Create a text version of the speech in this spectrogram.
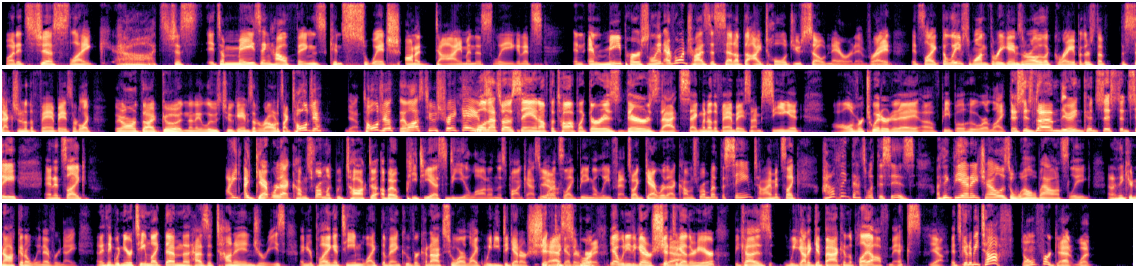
But it's just like, ah, it's just, it's amazing how things can switch on a dime in this league. And it's, and, and me personally, and everyone tries to set up the I told you so narrative, right? It's like the Leafs won three games in a row, they look great, but there's the, the section of the fan base that are like, they aren't that good. And then they lose two games in a row. And it's like, told you, Yeah. told you, they lost two straight games. Well, that's what I was saying off the top. Like there is there's that segment of the fan base, and I'm seeing it all over Twitter today of people who are like, "This is them, the inconsistency," and it's like. I, I get where that comes from. Like we've talked about PTSD a lot on this podcast and Yeah. what it's like being a Leaf fan. So I get where that comes from. But at the same time, it's like, I don't think that's what this is. I think the NHL is a well balanced league. And I think you're not going to win every night. And I think when you're a team like them that has a ton of injuries and you're playing a team like the Vancouver Canucks who are like, we need to get our shit together. here. Yeah, we need to get our shit Yeah. together here because we got to get back in the playoff mix. yeah. It's going to be tough. don't forget what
